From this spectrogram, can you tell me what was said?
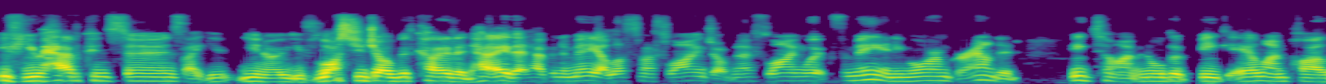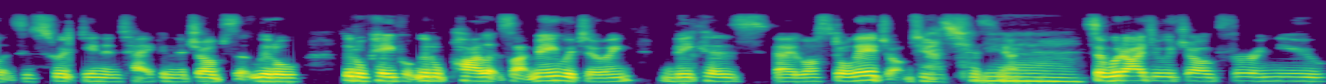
if you have concerns like you you know you've lost your job with covid hey that happened to me i lost my flying job no flying work for me anymore i'm grounded big time and all the big airline pilots have swooped in and taken the jobs that little little people little pilots like me were doing because they lost all their jobs just, yeah. You know. so would i do a job for a new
